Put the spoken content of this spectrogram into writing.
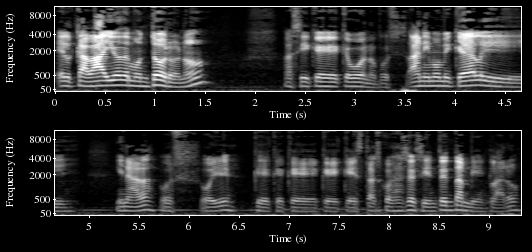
el caballo de Montoro, ¿no? Así que, que bueno, pues ánimo Miquel y, y nada, pues oye, que, que, que, que, que estas cosas se sienten también, claro.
